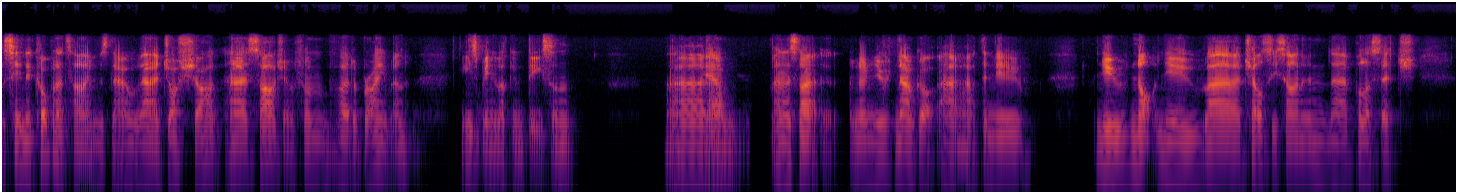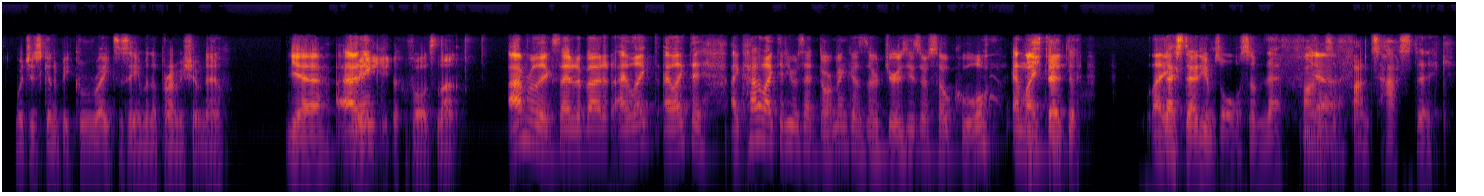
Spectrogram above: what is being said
seen a couple of times now, uh, Josh Shar- uh, Sargent from Werder Bremen. He's been looking decent. Um, Yeah. And it's not, and then you've now got uh, the new, new not new uh, Chelsea signing uh, Pulisic, which is going to be great to see him in the Premiership now. yeah, I really think looking forward to that. I'm really excited about it. I liked I liked that I kind of liked that he was at Dortmund because their jerseys are so cool and like their, their, like their stadium's awesome. Their fans Yeah. are fantastic.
